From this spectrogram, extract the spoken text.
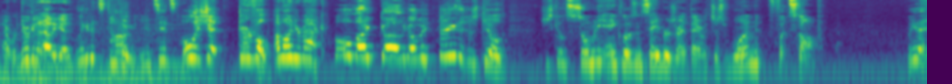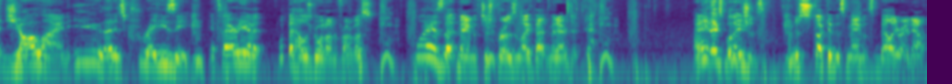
Alright, we're duking it out again. Look at its tongue. You can see its- Holy shit! Careful! I'm on your back! Oh my god, look how many things it just killed! Just killed so many anklos and sabers right there with just one foot stomp. Look at that jawline. Ew, that is crazy. If they already have it... What the hell is going on in front of us? Why is that mammoth just frozen like that in midair? I need explanations. I'm just stuck in this mammoth's belly right now.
